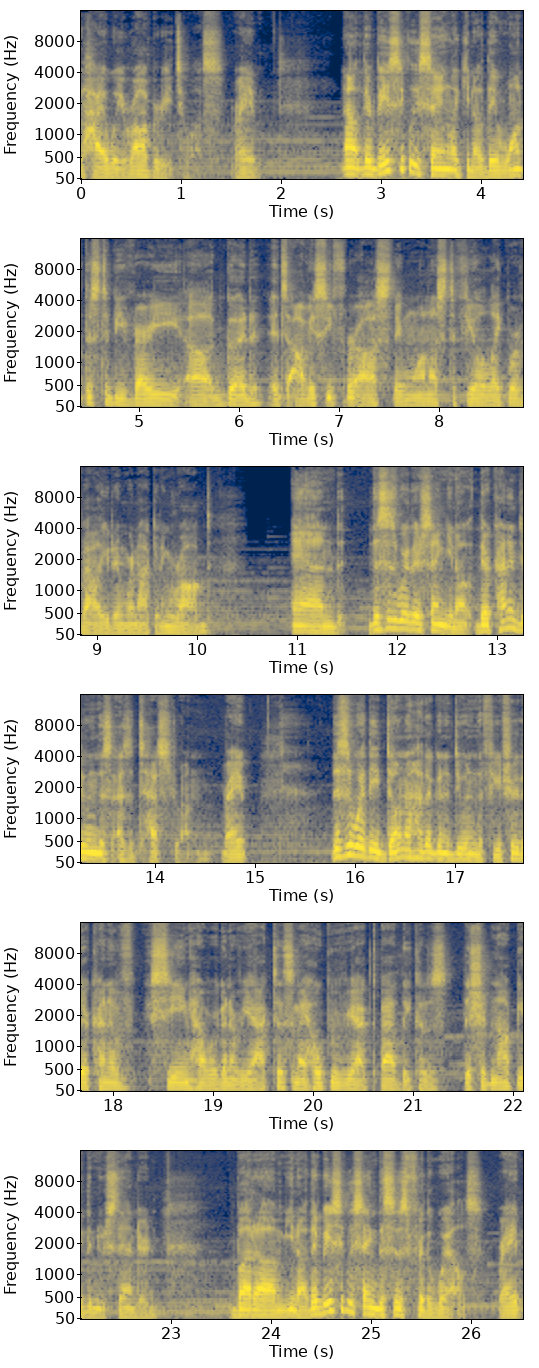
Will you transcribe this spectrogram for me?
highway robbery to us, right? Now, they're basically saying, like, you know, they want this to be very uh, good. It's obviously for us. They want us to feel like we're valued and we're not getting robbed. And this is where they're saying, you know, they're kind of doing this as a test run, right? This is where they don't know how they're going to do it in the future. They're kind of seeing how we're going to react to this, and I hope we react badly because this should not be the new standard. But um, you know, they're basically saying this is for the whales, right?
